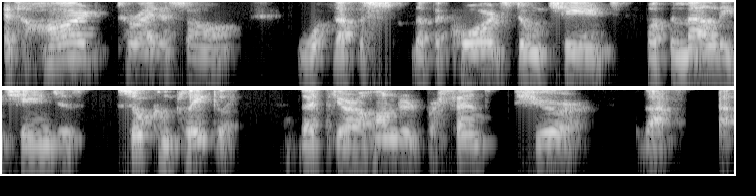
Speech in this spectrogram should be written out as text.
It's hard to write a song that the that the chords don't change, but the melody changes so completely that you're hundred percent sure that uh,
